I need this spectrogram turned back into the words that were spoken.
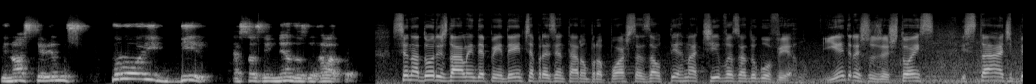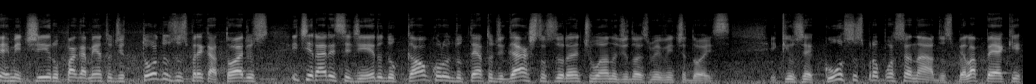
e nós queremos proibir essas emendas do relator. Senadores da ala independente apresentaram propostas alternativas à do governo. E entre as sugestões está a de permitir o pagamento de todos os precatórios e tirar esse dinheiro do cálculo do teto de gastos durante o ano de 2022. E que os recursos proporcionados pela PEC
